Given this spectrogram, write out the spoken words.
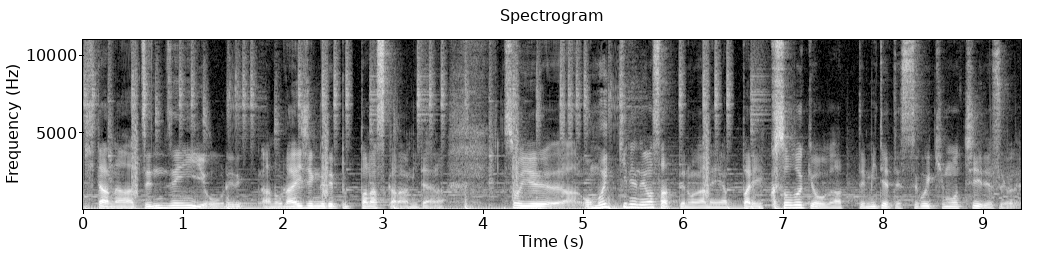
来たな、全然いいよ、俺、あのライジングでぶっ放すから、みたいな。そういう思いっきりの良さっていうのがね、やっぱりクソ度胸があって、見ててすごい気持ちいいですよね。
